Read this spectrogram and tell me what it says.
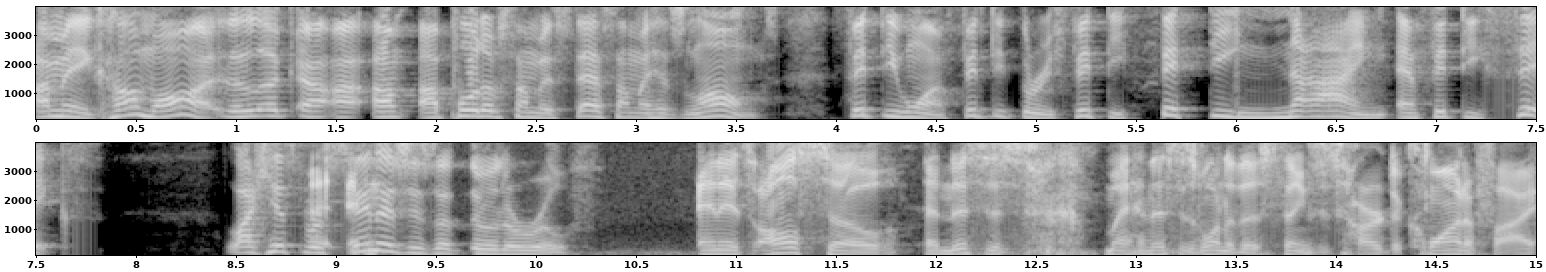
I mean, come on. Look, I, I, I pulled up some of his stats, some of his longs 51, 53, 50, 59, and 56. Like his percentages are through the roof and it's also and this is man this is one of those things that's hard to quantify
